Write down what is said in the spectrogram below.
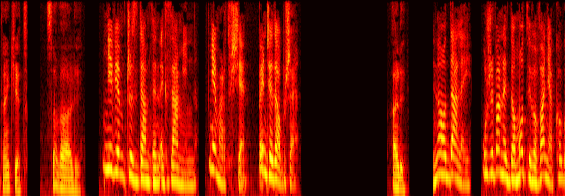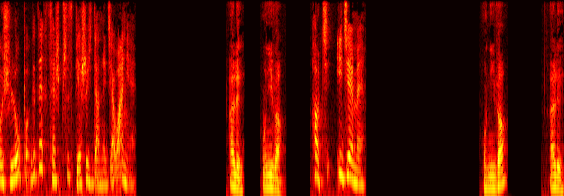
T'inquiète, ça va aller. Nie wiem, czy zdam ten egzamin. Nie martw się, będzie dobrze. Allez, No dalej, używane do motywowania kogoś lub gdy chcesz przyspieszyć dane działanie. allez, on y va. Chodź, idziemy. On y va Allez,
